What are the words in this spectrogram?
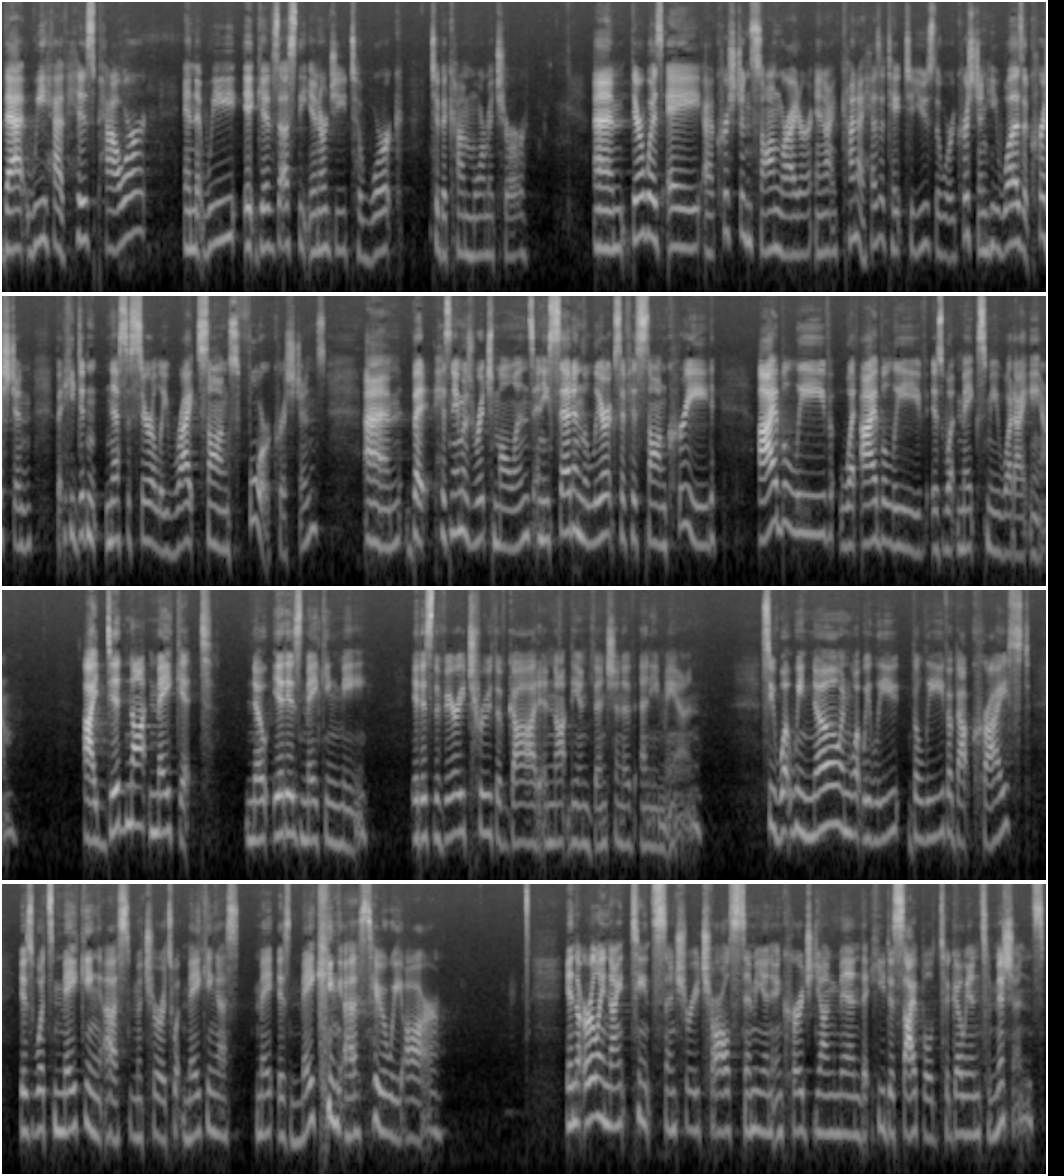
That we have His power and that we, it gives us the energy to work to become more mature. Um, there was a, a, Christian songwriter, and I kind of hesitate to use the word Christian. He was a Christian, but he didn't necessarily write songs for Christians. Um, but his name was Rich Mullins, and he said in the lyrics of his song Creed, I believe what I believe is what makes me what I am. I did not make it. No, it is making me. It is the very truth of God and not the invention of any man. See, what we know and what we believe about Christ is what's making us mature. It's what making us is making us who we are. In the early 19th century, Charles Simeon encouraged young men that he discipled to go into missions.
